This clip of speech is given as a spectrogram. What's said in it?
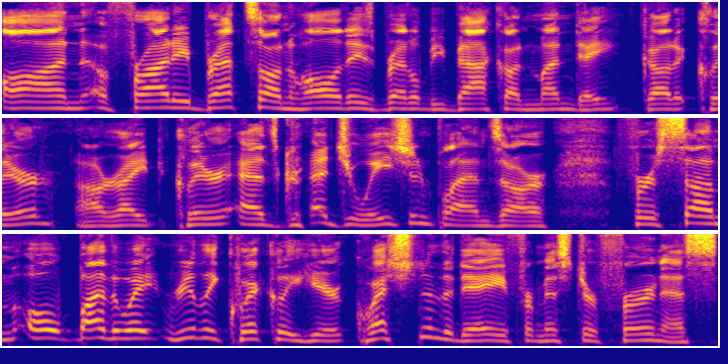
on Friday. Brett's on holidays. Brett will be back on Monday. Got it clear? All right. Clear as graduation plans are for some. Oh, by the way, really quickly here question of the day for Mr. Furnace.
